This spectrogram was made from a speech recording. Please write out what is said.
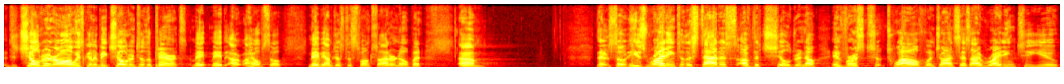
The children are always going to be children to the parents. Maybe, maybe I hope so. Maybe I'm just dysfunctional. I don't know. But um, so he's writing to the status of the children. Now, in verse 12, when John says, I'm writing to you,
